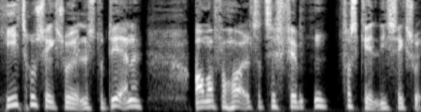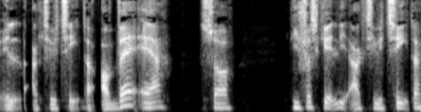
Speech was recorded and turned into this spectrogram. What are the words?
heteroseksuelle studerende om at forholde sig til 15 forskellige seksuelle aktiviteter. Og hvad er så de forskellige aktiviteter,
